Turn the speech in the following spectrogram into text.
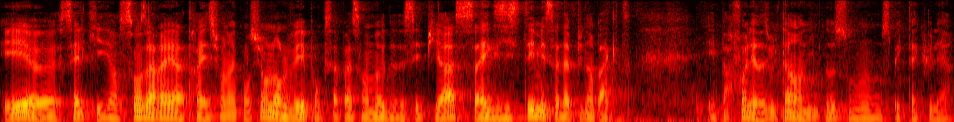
et euh, celle qui est sans arrêt à travailler sur l'inconscient, l'enlever pour que ça passe en mode sépia. Ça a existé mais ça n'a plus d'impact. Et parfois les résultats en hypnose sont spectaculaires.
